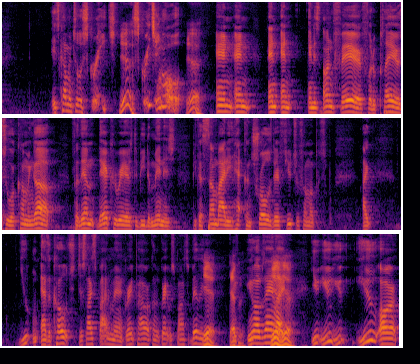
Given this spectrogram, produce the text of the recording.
it's coming to a screech. Yeah, a screeching halt. Yeah, and and and and and it's unfair for the players who are coming up for them their careers to be diminished because somebody ha- controls their future from a like you as a coach just like spider-man great power comes great responsibility. Yeah definitely. You, you know what i'm saying? Yeah like, yeah. you you you you are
